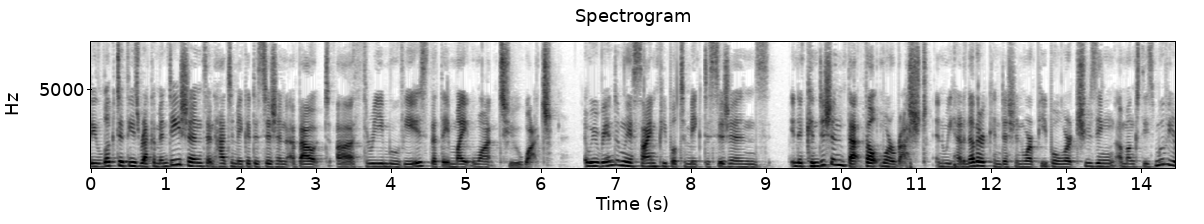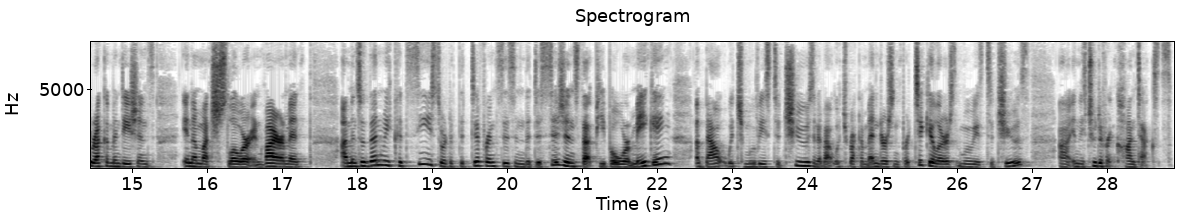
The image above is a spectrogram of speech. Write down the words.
They looked at these recommendations and had to make a decision about uh, three movies that they might want to watch. And we randomly assigned people to make decisions in a condition that felt more rushed. And we had another condition where people were choosing amongst these movie recommendations in a much slower environment. Um, and so then we could see sort of the differences in the decisions that people were making about which movies to choose and about which recommenders in particular movies to choose uh, in these two different contexts.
